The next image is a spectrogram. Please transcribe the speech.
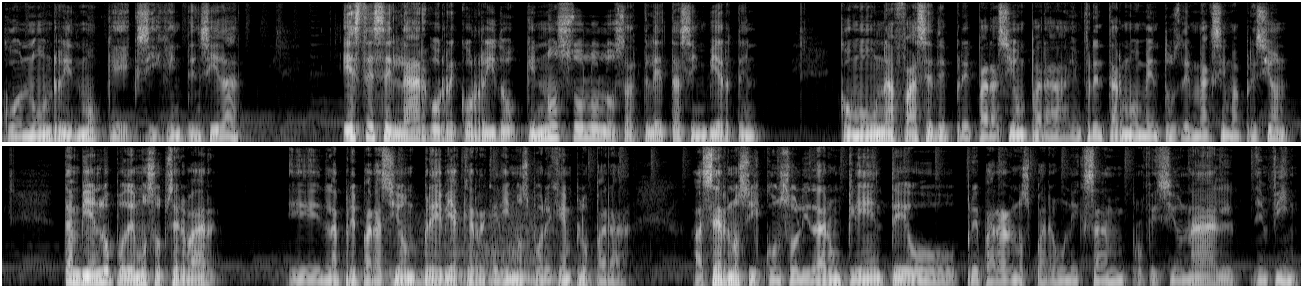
con un ritmo que exige intensidad. Este es el largo recorrido que no solo los atletas invierten como una fase de preparación para enfrentar momentos de máxima presión, también lo podemos observar en la preparación previa que requerimos, por ejemplo, para hacernos y consolidar un cliente o prepararnos para un examen profesional, en fin.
